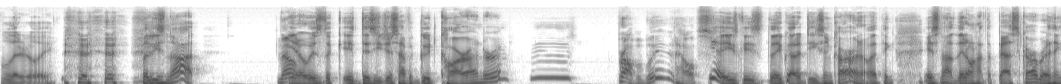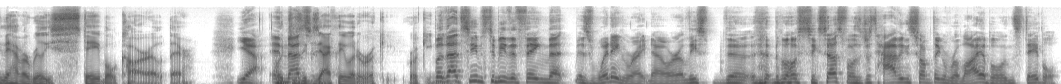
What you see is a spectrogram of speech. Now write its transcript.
literally. but he's not. No, You know, is the does he just have a good car under him? Hmm, probably it helps. Yeah, he's, he's they've got a decent car. I think it's not they don't have the best car, but I think they have a really stable car out there, yeah, and which that's is exactly what a rookie rookie. But needs. that seems to be the thing that is winning right now, or at least the the most successful is just having something reliable and stable.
